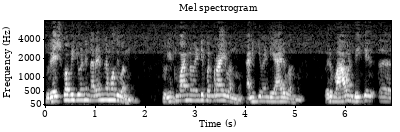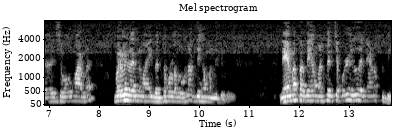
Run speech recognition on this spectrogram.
സുരേഷ് ഗോപിക്ക് വേണ്ടി നരേന്ദ്രമോദി വന്നു. സുനിൽകുമാറിന് വേണ്ടി പിണറായി വന്നു. തനിക്ക് വേണ്ടി ആര് വന്നു? ഒരു പാവൻ ഡി കെ ശിവകുമാറിന് മുരളീധരനുമായി ബന്ധമുള്ളതുകൊണ്ട് അദ്ദേഹം വന്നിട്ട് പോയി. നിയമത്ത് അദ്ദേഹം മത്സരിച്ചപ്പോഴും ഇത് തന്നെയാണ് സ്ഥിതി.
